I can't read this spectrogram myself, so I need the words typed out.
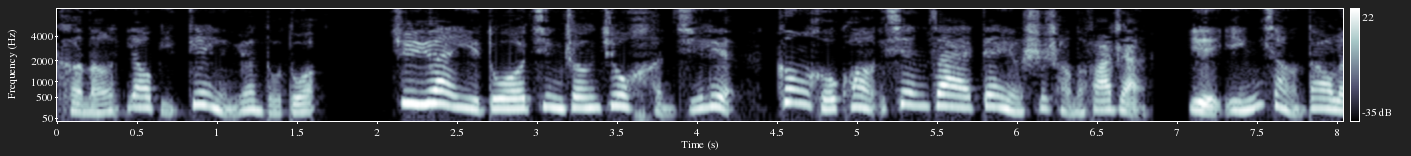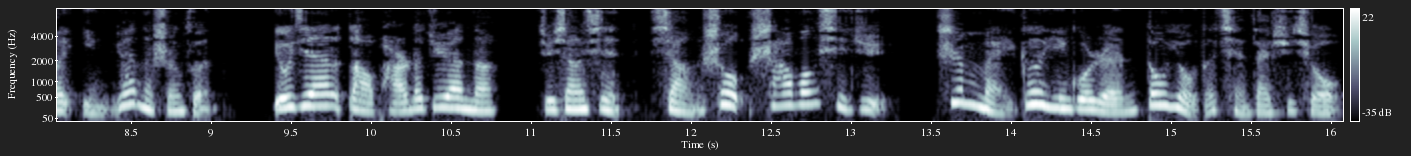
可能要比电影院都多。剧院一多，竞争就很激烈。更何况现在电影市场的发展也影响到了影院的生存。有间老牌的剧院呢，就相信享受莎翁戏剧。是每个英国人都有的潜在需求，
